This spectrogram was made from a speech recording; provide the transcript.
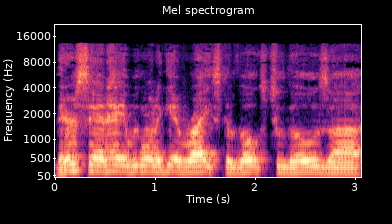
they're saying, hey, we want to give rights to votes to those uh,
